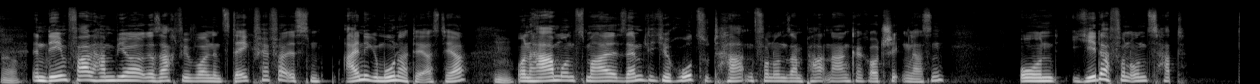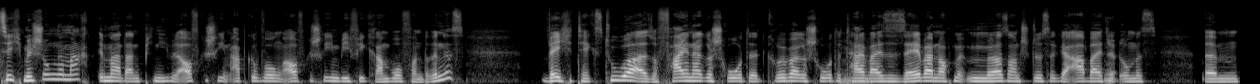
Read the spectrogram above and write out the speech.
Ja. In dem Fall haben wir gesagt, wir wollen einen Steakpfeffer, ist ein- einige Monate erst her, Mhm. und haben uns mal sämtliche Rohzutaten von unserem Partner Ankerkraut schicken lassen. Und jeder von uns hat zig Mischungen gemacht, immer dann penibel aufgeschrieben, abgewogen, aufgeschrieben, wie viel Gramm wovon drin ist. Welche Textur, also feiner geschrotet, gröber geschrotet, teilweise selber noch mit einem Mörser und Schlüssel gearbeitet, Ja. um es ähm,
